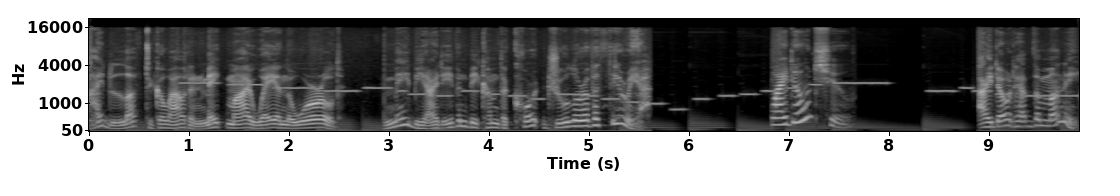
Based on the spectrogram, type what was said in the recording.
I'd love to go out and make my way in the world. Maybe I'd even become the court jeweler of Etheria. Why don't you? I don't have the money.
